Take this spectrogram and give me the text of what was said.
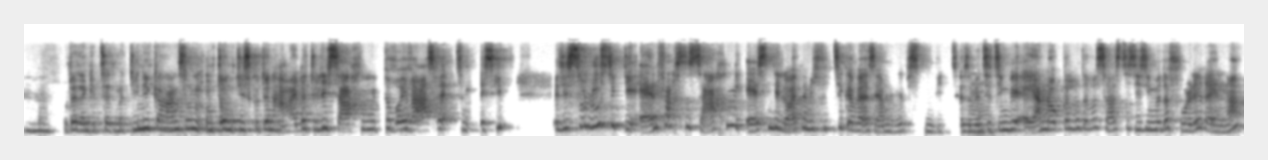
Mhm. Oder dann gibt es halt Martini-Ganseln und dann diskutieren haben wir halt natürlich Sachen, da wo ich weiß, weil es gibt, es ist so lustig, die einfachsten Sachen essen die Leute nämlich witzigerweise am liebsten. Also mhm. wenn es jetzt irgendwie Eiernockerl oder was hast, das ist immer der volle Renner.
